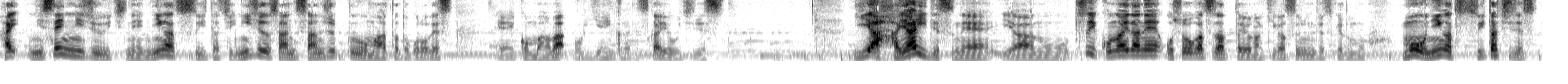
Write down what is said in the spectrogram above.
はい。2021年2月1日23時30分を回ったところです、えー、こんばんは。ご機嫌いかがですか？陽一です。いや、早いですね。いや、あの、ついこの間ね、お正月だったような気がするんですけども、もう2月1日です。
